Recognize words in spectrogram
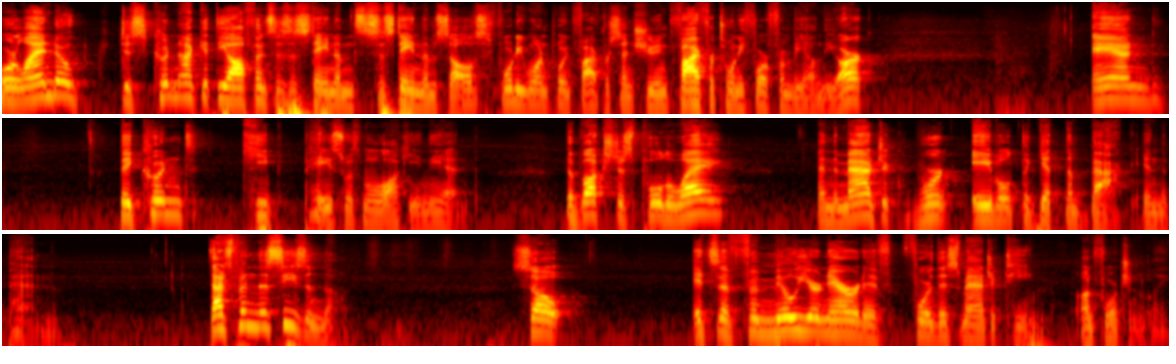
Orlando just could not get the offense to sustain, them, sustain themselves. 41.5% shooting, 5 for 24 from beyond the arc. And they couldn't keep pace with Milwaukee in the end. The Bucks just pulled away, and the Magic weren't able to get them back in the pen. That's been the season, though. So it's a familiar narrative for this Magic team, unfortunately.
